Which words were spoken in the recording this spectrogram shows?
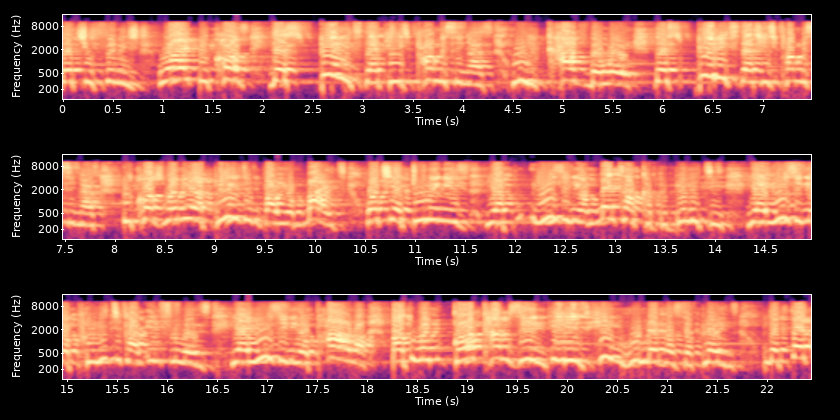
that you finish. Why? Because the spirit that he's promising us will carve the way. The spirit that he's promising us. Because when you are building by your might, what you're doing is you're using your mental capability, you're using your political influence, you're using your power. But when God comes in, it is Him who levels the plains. The third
